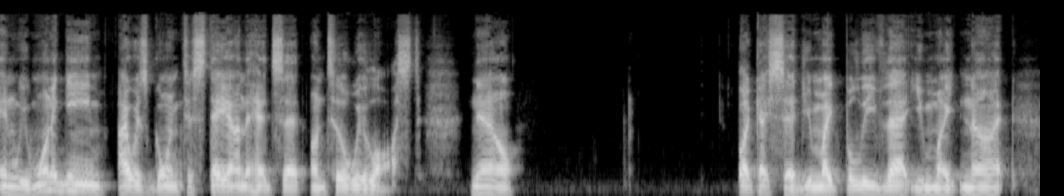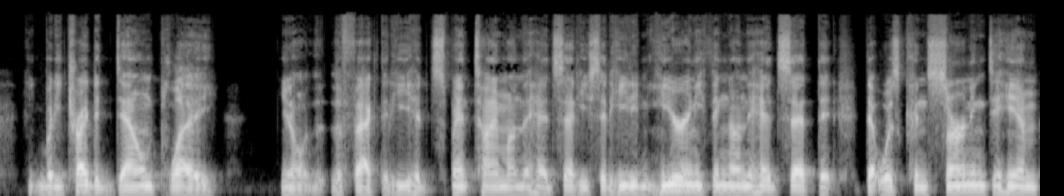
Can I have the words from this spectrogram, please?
and we won a game, I was going to stay on the headset until we lost. Now, like I said, you might believe that, you might not, but he tried to downplay, you know, the, the fact that he had spent time on the headset. He said he didn't hear anything on the headset that that was concerning to him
